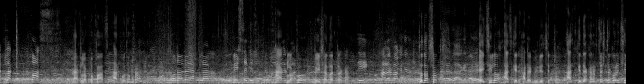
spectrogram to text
এক লাখ পাঁচ। এক লক্ষ পাঁচ। আর প্রথমটা? ওটা হলো এক লাখ বিশ এক লক্ষ বিশ হাজার টাকা। তো দর্শক এই ছিল আজকের হাটের ভিডিও চিত্র। আজকে দেখানোর চেষ্টা করেছি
